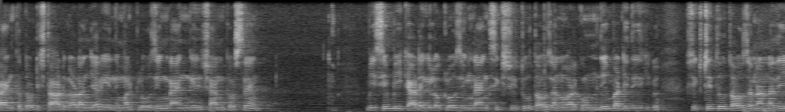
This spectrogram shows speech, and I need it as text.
rank తోటి స్టార్ట్ కావడం జరిగింది. మరి క్లోజింగ్ ర్యాంక్ విషయానికి వస్తే బీసీబీ కేటగిరీలో closing rank sixty two thousand వరకు ఉంది. బట్ ఇది సిక్స్టీ టూ థౌజండ్ అన్నది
